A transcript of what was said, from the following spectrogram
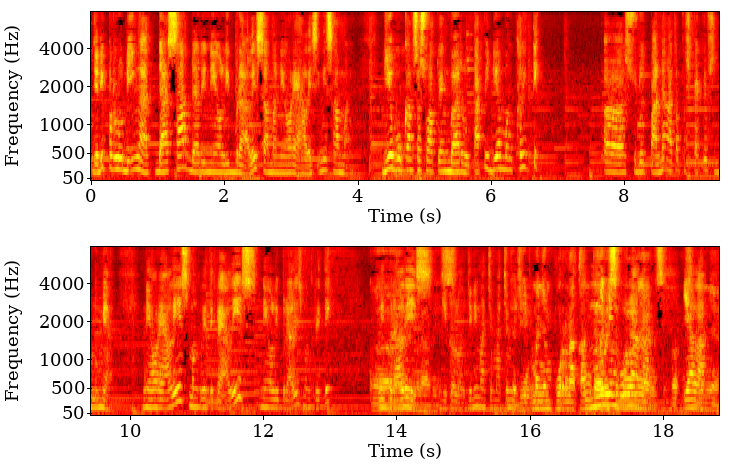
Jadi perlu diingat dasar dari neoliberalis sama neorealis ini sama. Dia bukan sesuatu yang baru tapi dia mengkritik eh, sudut pandang atau perspektif sebelumnya. Neorealis mengkritik realis neoliberalis mengkritik Eh, liberalis liberalis. gitu loh. Jadi macam-macam di Jadi menyempurnakan teori menyempurnakan. sebelumnya. sebe- Yalah, sebelumnya.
